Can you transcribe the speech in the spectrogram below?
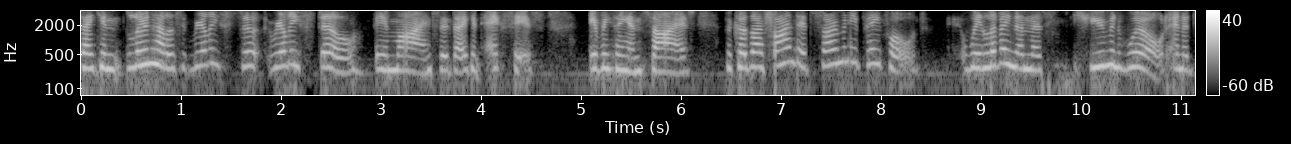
they can learn how to really st- really still their mind so that they can access everything inside. Because I find that so many people we're living in this human world and it's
